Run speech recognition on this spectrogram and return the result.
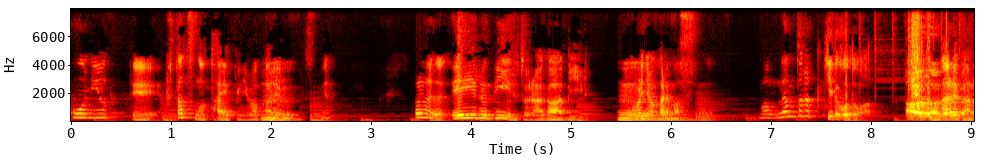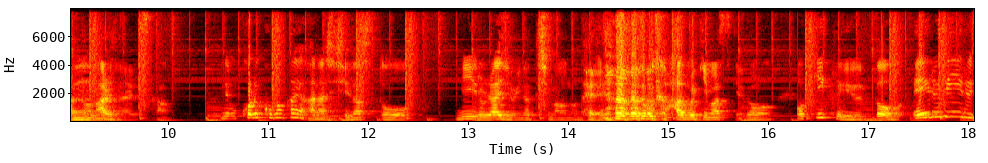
酵によって2つのタイプに分かれるんですね。これまでエールビールとラガービール。これに分かれますうんまあ、なんとなく聞いたことはあるかなうんとあるじゃないですか。でもこれ細かい話しだすとビールラジオになってしまうので 省きますけど大きく言うとエールビールっ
